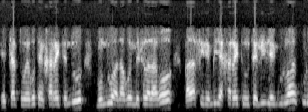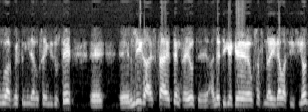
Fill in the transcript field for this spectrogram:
e, txartu egoten jarraitzen du, mundua dagoen bezala dago, badafiren bila jarraitu dute Libia inguruan, kurduak beste mila gozain dituzte, e, e, liga ez da eten zaiot, e, atletikek e, osasuna irabazi zion,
